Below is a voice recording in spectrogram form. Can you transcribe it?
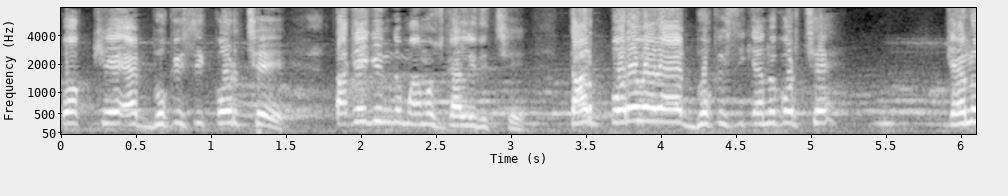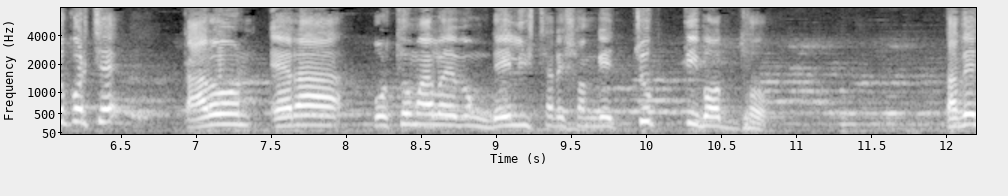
পক্ষে অ্যাডভোকেসি করছে, তাকে কিন্তু মানুষ গালি দিচ্ছে। তারপরে এরা অ্যাডভোকেসি কেন করছে? কেন করছে? কারণ এরা প্রথম আলো এবং ডেইলি স্টারের সঙ্গে চুক্তিবদ্ধ। তাদের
